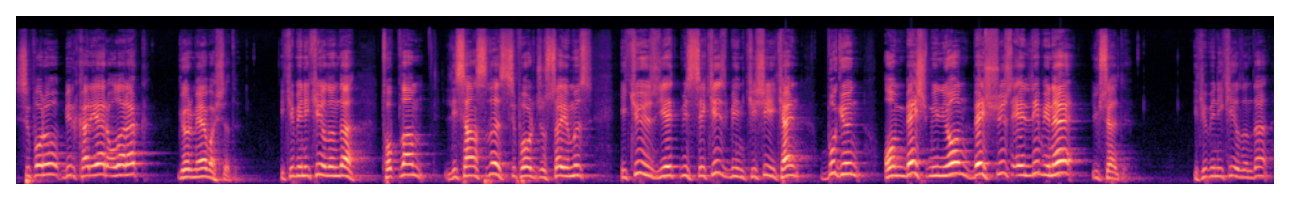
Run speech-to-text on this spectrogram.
sporu bir kariyer olarak görmeye başladı. 2002 yılında toplam lisanslı sporcu sayımız 278 bin kişi iken bugün 15 milyon 550 bine yükseldi. 2002 yılında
